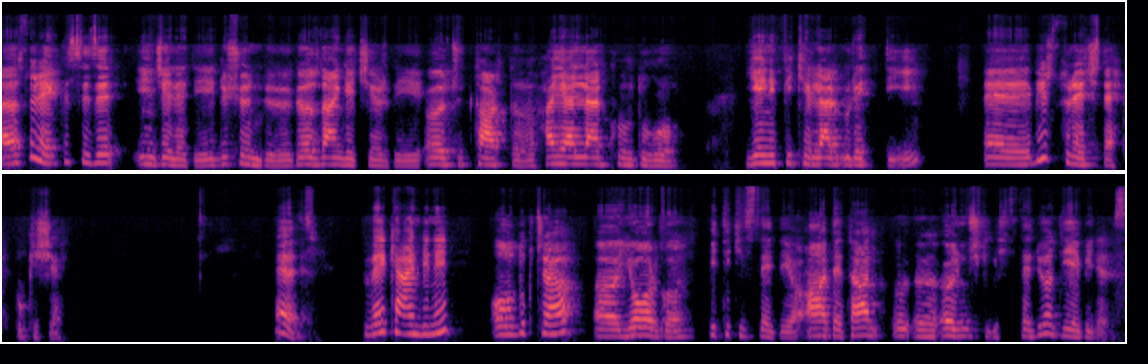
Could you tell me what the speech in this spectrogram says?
Ee, sürekli sizi incelediği, düşündüğü, gözden geçirdiği, ölçüp tarttığı, hayaller kurduğu, yeni fikirler ürettiği e, bir süreçte bu kişi. Evet. Ve kendini oldukça e, yorgun, bitik hissediyor. Adeta ölmüş gibi hissediyor diyebiliriz.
